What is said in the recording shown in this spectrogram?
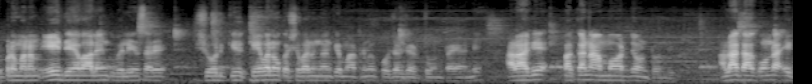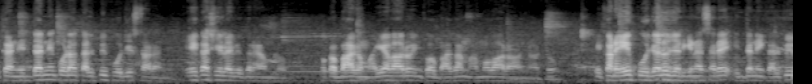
ఇప్పుడు మనం ఏ దేవాలయంకి వెళ్ళినా సరే శివుడికి కేవలం ఒక శివలింగానికి మాత్రమే పూజలు జరుగుతూ ఉంటాయండి. అలాగే పక్కన అమ్మవారిదే ఉంటుంది. అలా కాకుండా ఇక్కడ నిద్దరిని కూడా కలిపి పూజిస్తారండి. ఏకశీల విగ్రహంలో ఒక భాగం అయ్యవారు ఇంకో భాగం అమ్మవారు అన్నట్టు. ఇక్కడ ఏ పూజలు జరిగినా సరే ఇద్దరిని కలిపి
